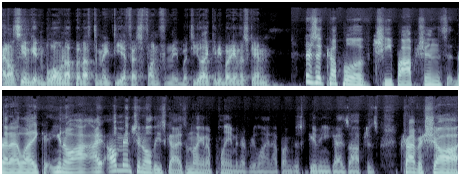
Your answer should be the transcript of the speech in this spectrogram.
I don't see him getting blown up enough to make DFS fun for me. But do you like anybody in this game? There's a couple of cheap options that I like. You know, I I'll mention all these guys. I'm not going to play them in every lineup. I'm just giving you guys options. Travis Shaw,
